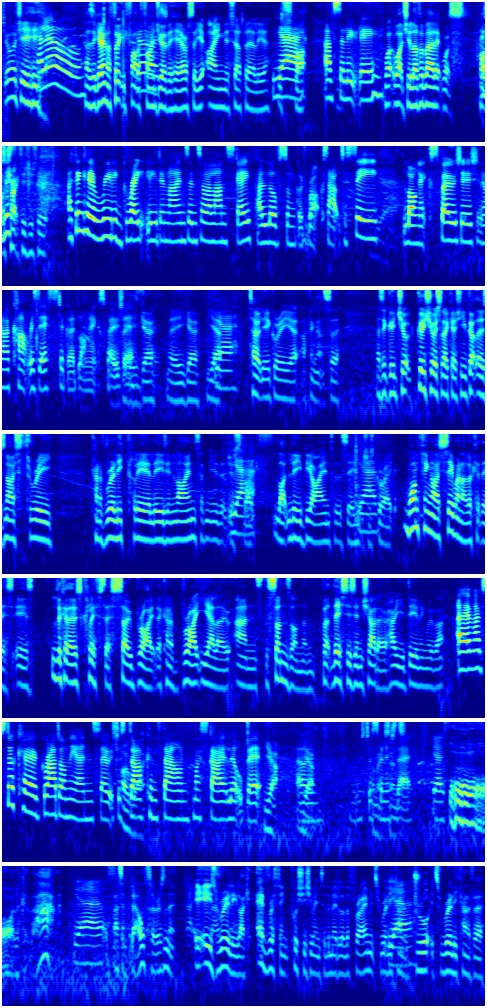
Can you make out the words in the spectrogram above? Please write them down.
Georgie. Hello. How's it going? I thought you'd Good. find you over here. I saw you eyeing this up earlier. Yeah, absolutely. What, what do you love about it? What's what just, attracted you to it? I think they're really great leading lines into a landscape. I love some good rocks out to sea, yeah. long exposures. You know, I can't resist a good long exposure. There you go. There you go. Yeah, yeah. totally agree. Yeah, I think that's a that's a good cho good choice location. You've got those nice three kind of really clear leading lines, haven't you? That just yeah. like like lead the eye into the scene, which is great. One thing I see when I look at this is look at those cliffs, they're so bright, they're kind of bright yellow and the sun's on them, but this is in shadow. How are you dealing with that? Um, I've stuck a grad on the end, so it just oh, darkens right. down my sky a little bit. Yeah, um, yeah. It's just finished sense. there. Yes. Oh, look at that. Yeah. That's, that's a belter, isn't it? It is really like everything pushes you into the middle of the frame. It's really yeah. kind of draw. It's really kind of a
